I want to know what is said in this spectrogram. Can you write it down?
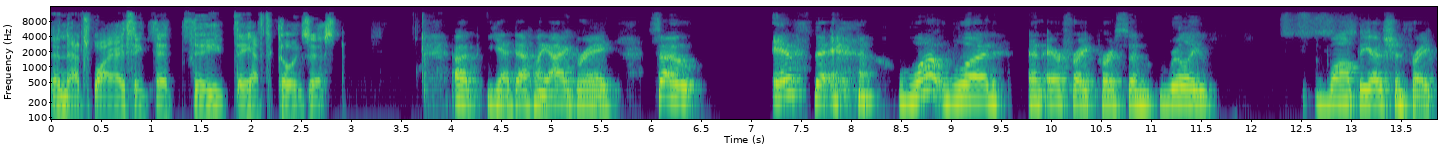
And that's why I think that they, they have to coexist. Uh, yeah, definitely. I agree. So if the, what would an air freight person really want the ocean freight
